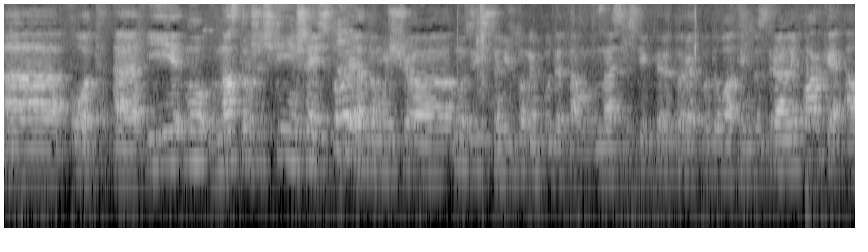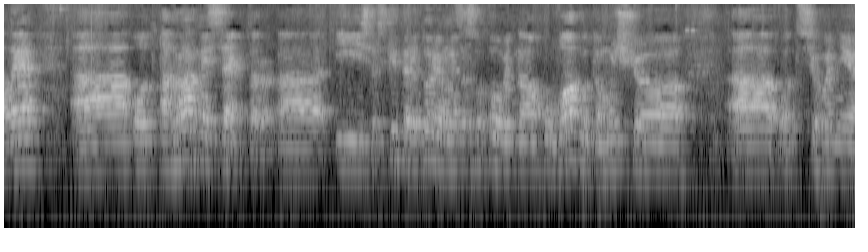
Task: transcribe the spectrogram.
Е, от е, і ну в нас трошечки інша історія, тому що ну звісно ніхто не буде там на сільських територіях будувати індустріальні парки, але е, от аграрний сектор і сільські території вони заслуговують на увагу, тому що от сьогодні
